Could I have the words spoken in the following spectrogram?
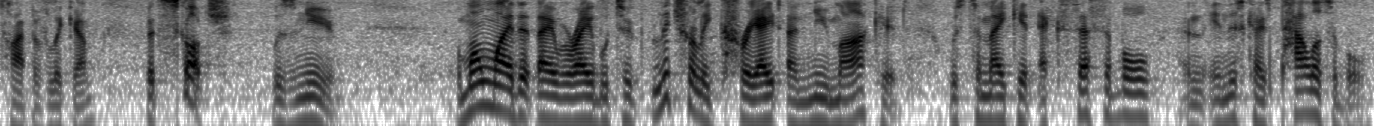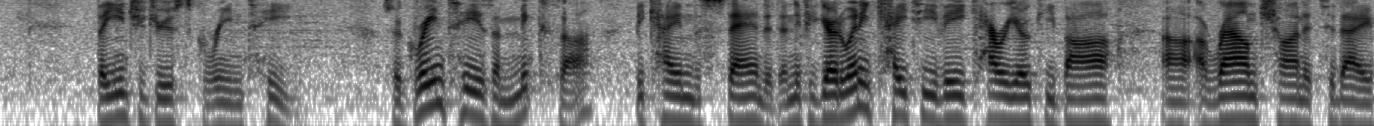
type of liquor. But Scotch was new. And one way that they were able to literally create a new market was to make it accessible and in this case palatable. They introduced green tea. So green tea as a mixer became the standard. And if you go to any KTV karaoke bar uh, around China today,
